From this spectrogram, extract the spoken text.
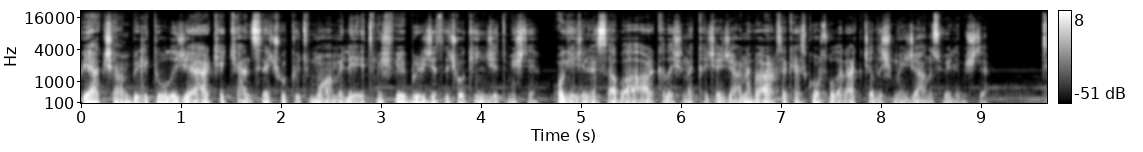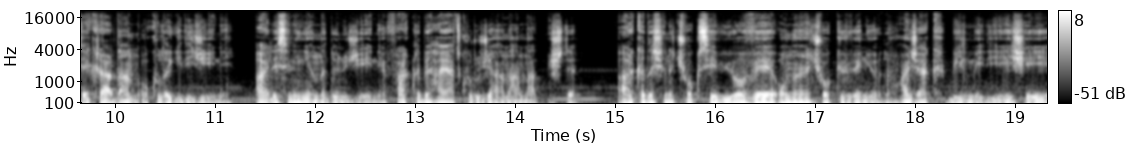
Bir akşam birlikte olacağı erkek kendisine çok kötü muamele etmiş ve Bridget'ı çok incitmişti. O gecenin sabahı arkadaşına kaçacağını ve artık eskort olarak çalışmayacağını söylemişti. Tekrardan okula gideceğini, ailesinin yanına döneceğini, farklı bir hayat kuracağını anlatmıştı. Arkadaşını çok seviyor ve ona çok güveniyordu. Ancak bilmediği şey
